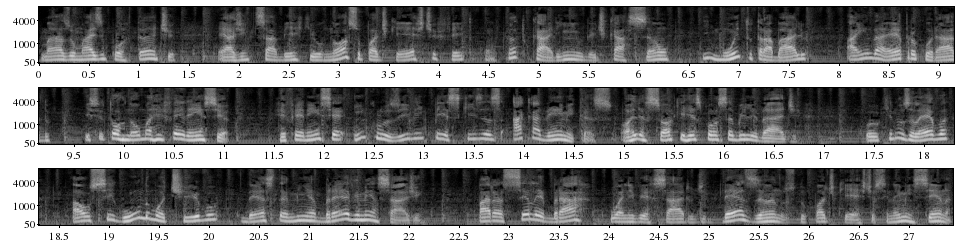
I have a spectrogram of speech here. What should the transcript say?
mas o mais importante é a gente saber que o nosso podcast, feito com tanto carinho, dedicação e muito trabalho, ainda é procurado e se tornou uma referência. Referência inclusive em pesquisas acadêmicas. Olha só que responsabilidade. O que nos leva ao segundo motivo desta minha breve mensagem. Para celebrar o aniversário de 10 anos do podcast Cinema em Cena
